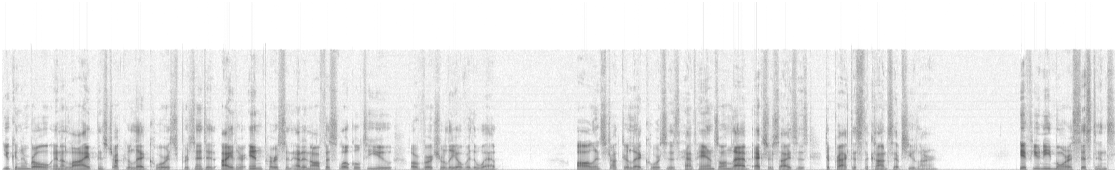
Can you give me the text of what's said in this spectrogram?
you can enroll in a live instructor-led course presented either in person at an office local to you or virtually over the web. All instructor-led courses have hands-on lab exercises to practice the concepts you learn. If you need more assistance,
